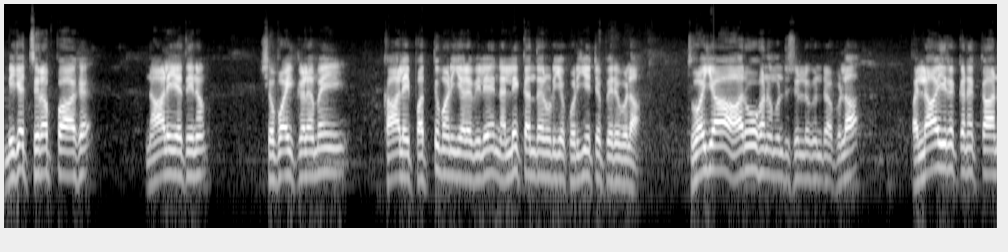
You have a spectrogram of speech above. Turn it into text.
மிகச் சிறப்பாக நாளைய தினம் செவ்வாய்க்கிழமை காலை பத்து மணியளவிலே நல்லிக்கந்தனுடைய கொடியேற்ற பெருவிழா துவையா ஆரோகணம் என்று சொல்லுகின்ற விழா பல்லாயிரக்கணக்கான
